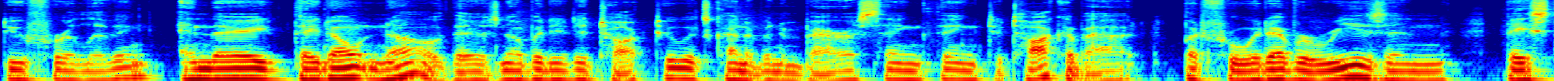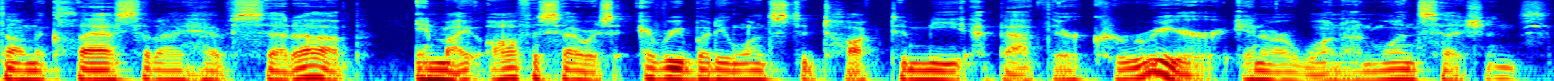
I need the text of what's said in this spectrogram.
do for a living. And they they don't know. There's nobody to talk to. It's kind of an embarrassing thing to talk about. But for whatever reason based on the class that I have set up in my office hours everybody wants to talk to me about their career in our one-on-one sessions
